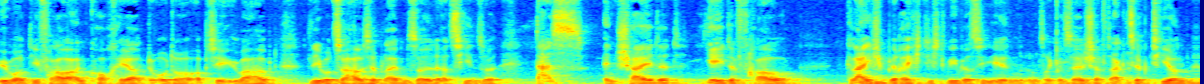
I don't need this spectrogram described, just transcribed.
über die Frau an Kochherd oder ob sie überhaupt lieber zu Hause bleiben soll, erziehen soll. Das entscheidet jede Frau gleichberechtigt, wie wir sie in unserer Gesellschaft akzeptieren.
